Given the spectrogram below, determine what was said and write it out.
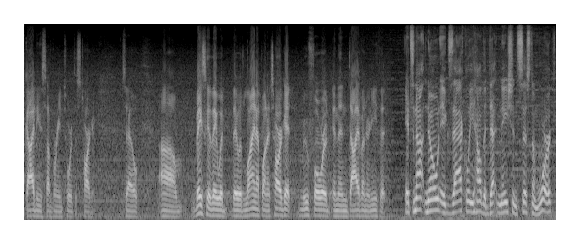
guiding the submarine towards its target. So um, basically they would, they would line up on a target, move forward, and then dive underneath it. It's not known exactly how the detonation system worked,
